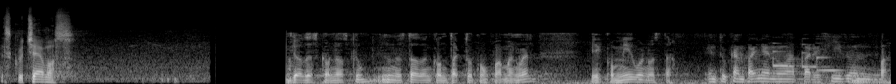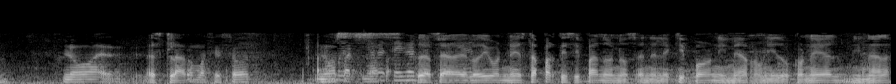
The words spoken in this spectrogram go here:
Escuchemos. Yo desconozco, no he estado en contacto con Juan Manuel y conmigo no está. ¿En tu campaña no ha aparecido? No es claro. como asesor. No, o sea, lo digo, ni está participando en, en el equipo, ni me ha reunido con él, ni nada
